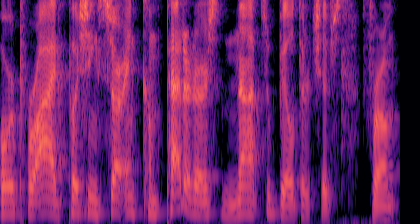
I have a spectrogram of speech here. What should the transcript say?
or pride pushing certain competitors not to build their chips from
